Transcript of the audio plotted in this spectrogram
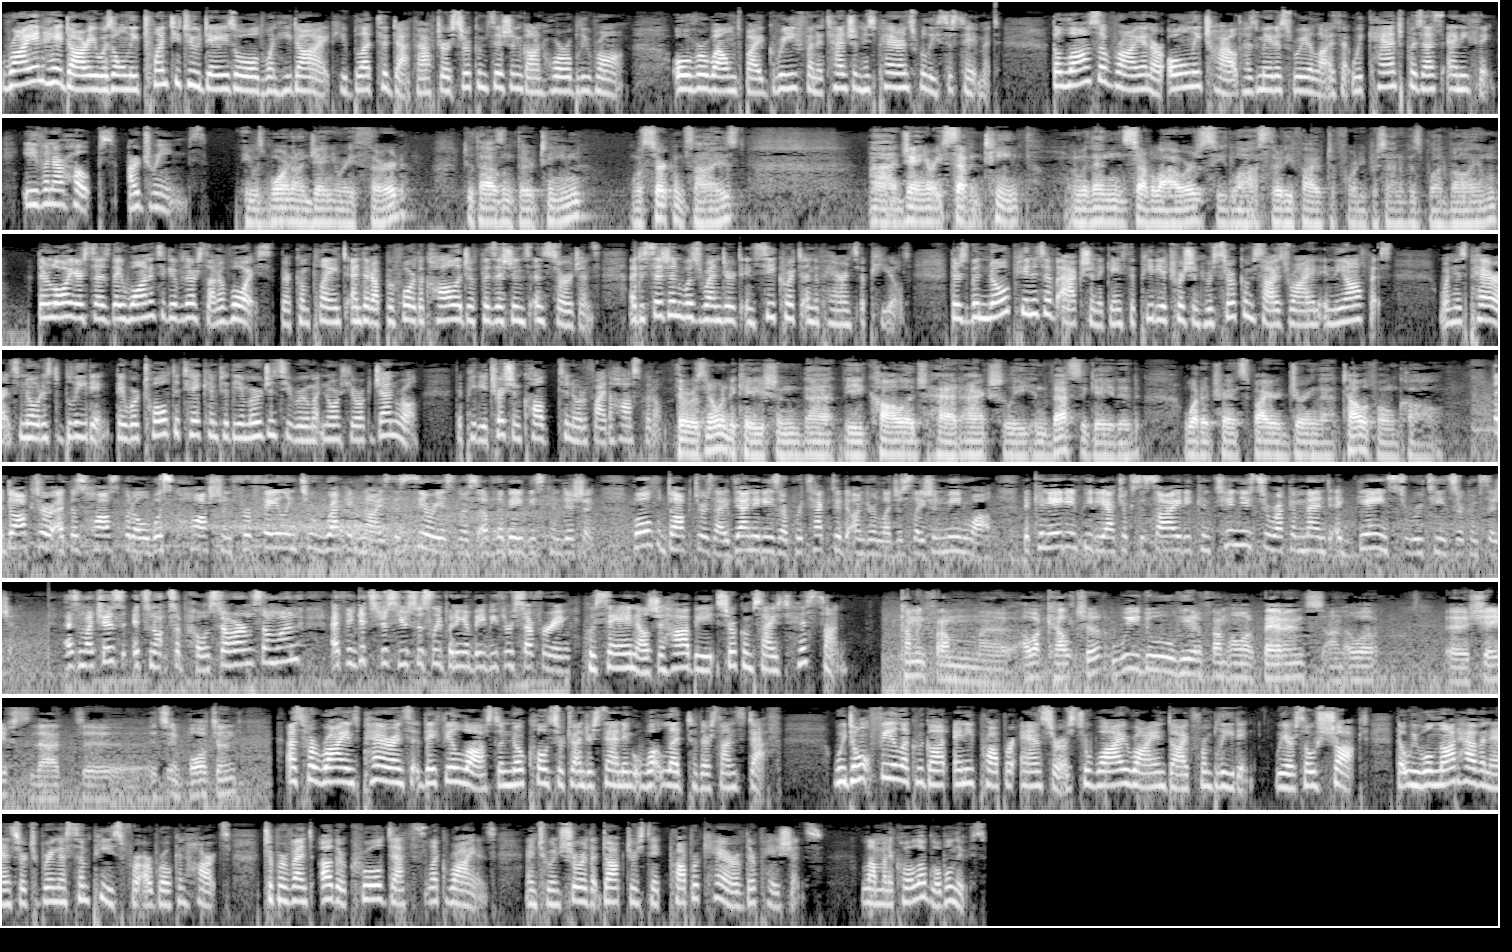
Ryan Heydari was only 22 days old when he died. He bled to death after a circumcision gone horribly wrong. Overwhelmed by grief and attention, his parents released a statement. The loss of Ryan, our only child, has made us realize that we can't possess anything, even our hopes, our dreams. He was born on January 3rd, 2013, was circumcised uh, January 17th, and within several hours he'd lost 35 to 40 percent of his blood volume. Their lawyer says they wanted to give their son a voice. Their complaint ended up before the College of Physicians and Surgeons. A decision was rendered in secret and the parents appealed. There's been no punitive action against the pediatrician who circumcised Ryan in the office. When his parents noticed bleeding, they were told to take him to the emergency room at North York General. The pediatrician called to notify the hospital. There was no indication that the college had actually investigated what had transpired during that telephone call. The doctor at this hospital was cautioned for failing to recognize the seriousness of the baby's condition. Both doctors' identities are protected under legislation. Meanwhile, the Canadian Pediatric Society continues to recommend against routine circumcision. As much as it's not supposed to harm someone, I think it's just uselessly putting a baby through suffering. Hussein Al-Jahabi circumcised his son. Coming from uh, our culture, we do hear from our parents and our uh, sheikhs that uh, it's important. As for Ryan's parents, they feel lost and no closer to understanding what led to their son's death. We don't feel like we got any proper answer as to why Ryan died from bleeding. We are so shocked that we will not have an answer to bring us some peace for our broken hearts, to prevent other cruel deaths like Ryan's, and to ensure that doctors take proper care of their patients. Lama Nicola, Global News.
